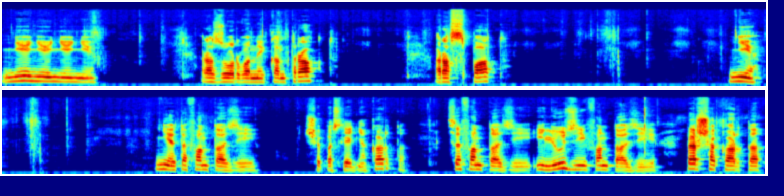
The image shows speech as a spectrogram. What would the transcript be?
Не-не-не-не. Разорванный контракт. Распад. Ні. Ні, це фантазії. Ще остання карта. Це фантазії, ілюзії, фантазії. Перша карта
